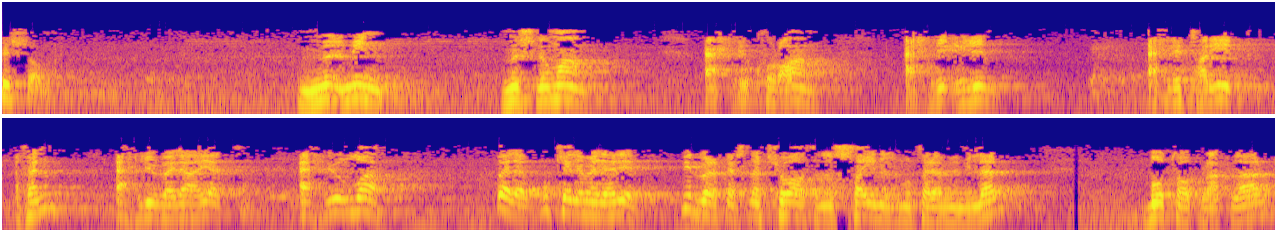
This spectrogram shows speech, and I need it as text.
Hiç sorma. Mümin, Müslüman, ehli Kur'an, ehli ilim, ehli tarik, efendim, ehli velayet, ehlullah. Böyle bu kelimeleri bir arkasına çoğaltınız, sayınız muhterem müminler. Bu topraklar,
